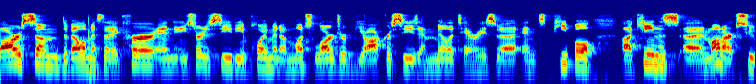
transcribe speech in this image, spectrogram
are some developments that occur, and you start to see the employment of much larger bureaucracies and militaries uh, and people, uh, kings uh, and monarchs who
